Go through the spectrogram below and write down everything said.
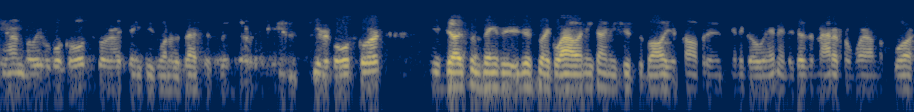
an unbelievable goal scorer. I think he's one of the best that's ever seen a pure goal scorer he does some things that you're just like, wow, anytime he shoots the ball, you're confident it's going to go in, and it doesn't matter from where on the floor.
